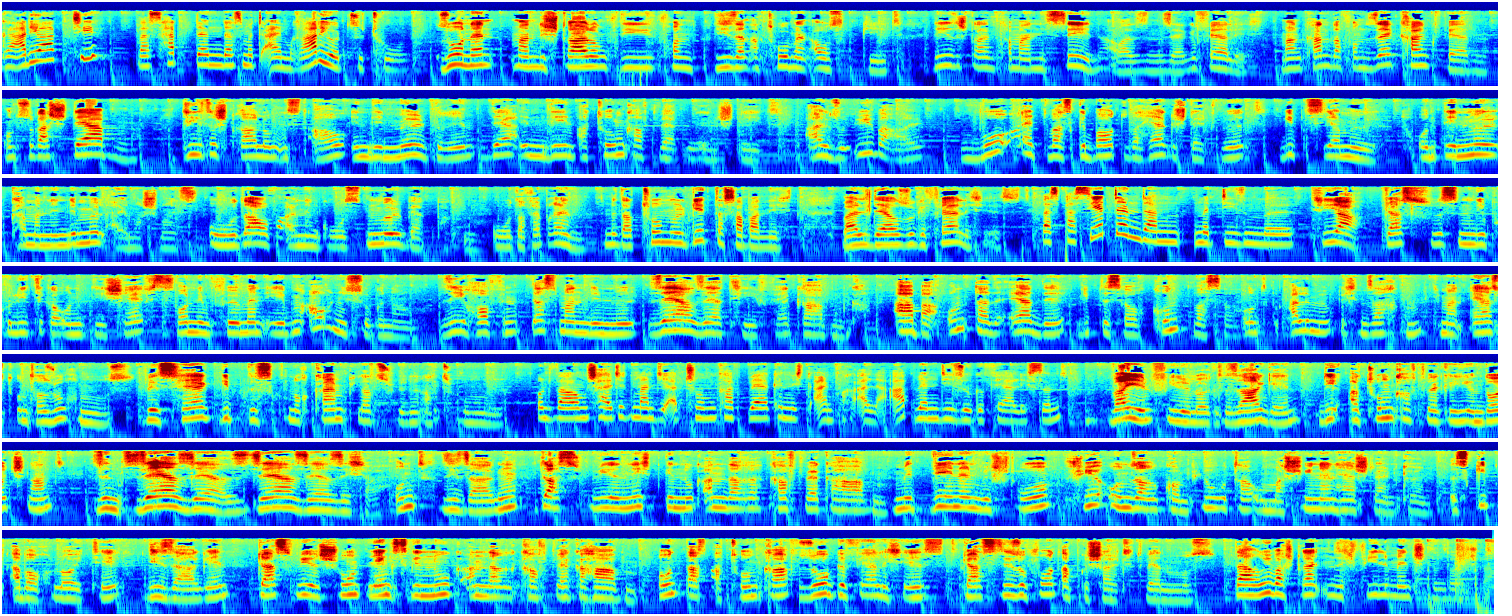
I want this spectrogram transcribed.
Radioaktiv? Was hat denn das mit einem Radio zu tun? So nennt man die Strahlung, die von diesen Atomen ausgeht. Diese Strahlen kann man nicht sehen, aber sie sind sehr gefährlich. Man kann davon sehr krank werden und sogar sterben. Diese Strahlung ist auch in dem Müll drin, der in den Atomkraftwerken entsteht. Also überall, wo etwas gebaut oder hergestellt wird, gibt es ja Müll. Und den Müll kann man in den Mülleimer schmeißen oder auf einen großen Müllberg packen oder verbrennen. Mit Atommüll geht das aber nicht, weil der so gefährlich ist. Was passiert denn dann mit diesem Müll? Tja, das wissen die Politiker und die Chefs von den Firmen eben auch nicht so genau. Sie hoffen, dass man den Müll sehr, sehr tief vergraben kann. Aber unter der Erde gibt es ja auch Grundwasser und alle möglichen Sachen, die man erst untersuchen muss. Bisher gibt es noch keinen Platz für den Atommüll. Und warum schaltet man die Atomkraftwerke nicht einfach alle ab, wenn die so gefährlich sind? Weil viele Leute sagen, die Atomkraftwerke hier in Deutschland sind sehr, sehr, sehr, sehr sicher. Und sie sagen, dass wir nicht genug andere Kraftwerke haben, mit denen wir Strom für unsere Computer und Maschinen herstellen können. Es gibt aber auch Leute, die sagen, dass wir schon längst genug andere Kraftwerke haben und dass Atomkraft so gefährlich ist, dass sie sofort abgeschaltet werden muss. Darüber streiten sich viele Menschen in Deutschland.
